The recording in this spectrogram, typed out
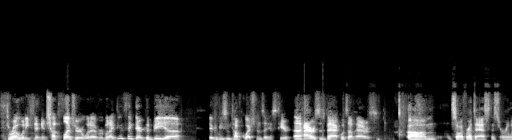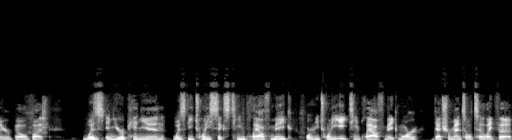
throw anything at Chuck Fletcher or whatever, but I do think there could be uh, there could be some tough questions asked here. Uh, Harris is back. What's up, Harris? Um, so I forgot to ask this earlier, Bill, but was in your opinion was the 2016 playoff make or the 2018 playoff make more detrimental to like the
